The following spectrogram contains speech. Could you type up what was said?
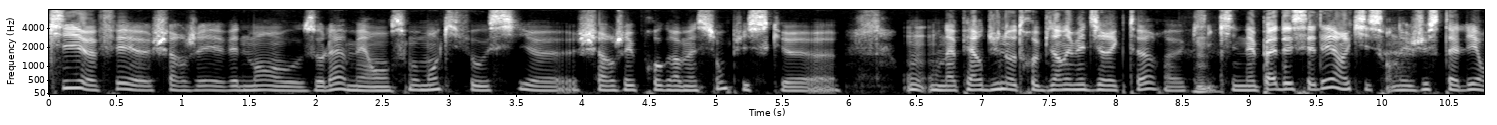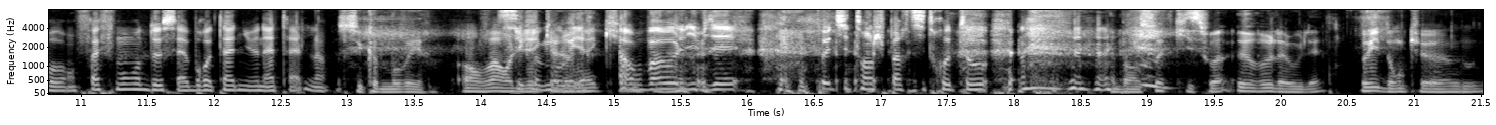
Qui euh, fait euh, charger événement au Zola, mais en ce moment qui fait aussi euh, charger programmation, puisque euh, on, on a perdu notre bien-aimé directeur, euh, qui, qui n'est pas décédé, hein, qui s'en est juste allé en fafement de sa Bretagne natale. C'est comme mourir. Au revoir Olivier. Calognec. Au revoir Olivier, petit ange parti trop tôt. Eh ben, on souhaite qu'il soit heureux là où il est. Oui, donc euh, bon,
